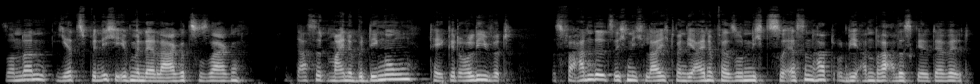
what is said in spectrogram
Sondern jetzt bin ich eben in der Lage zu sagen, das sind meine Bedingungen, take it or leave it. Es verhandelt sich nicht leicht, wenn die eine Person nichts zu essen hat und die andere alles Geld der Welt.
